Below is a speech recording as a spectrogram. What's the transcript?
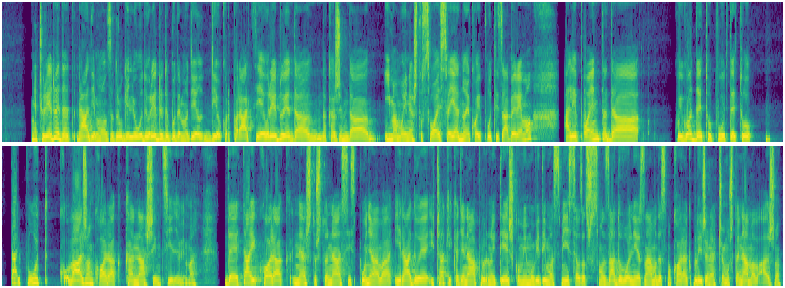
Znači, u redu je da radimo za druge ljude, u redu je da budemo dio, dio korporacije, u redu je da, da kažem da imamo i nešto svoje, svejedno je koji put izaberemo, ali je poenta da koji god da je to put, da je to taj put važan korak ka našim ciljevima da je taj korak nešto što nas ispunjava i raduje i čak i kad je naporno i teško mi mu vidimo smisao zato što smo zadovoljni jer znamo da smo korak bliže nečemu što je nama važno.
